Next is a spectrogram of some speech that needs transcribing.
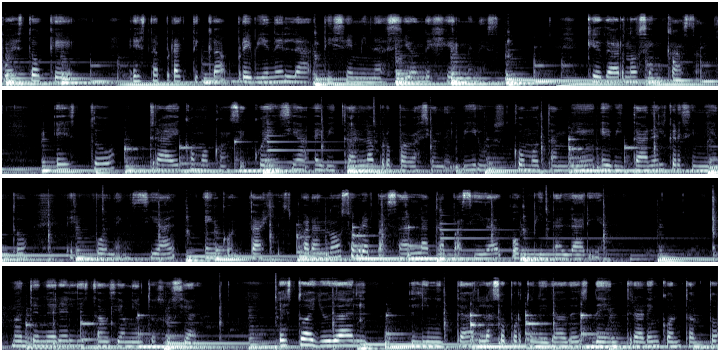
puesto que esta práctica previene la diseminación de gérmenes. En casa. Esto trae como consecuencia evitar la propagación del virus, como también evitar el crecimiento exponencial en contagios para no sobrepasar la capacidad hospitalaria. Mantener el distanciamiento social. Esto ayuda a limitar las oportunidades de entrar en contacto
